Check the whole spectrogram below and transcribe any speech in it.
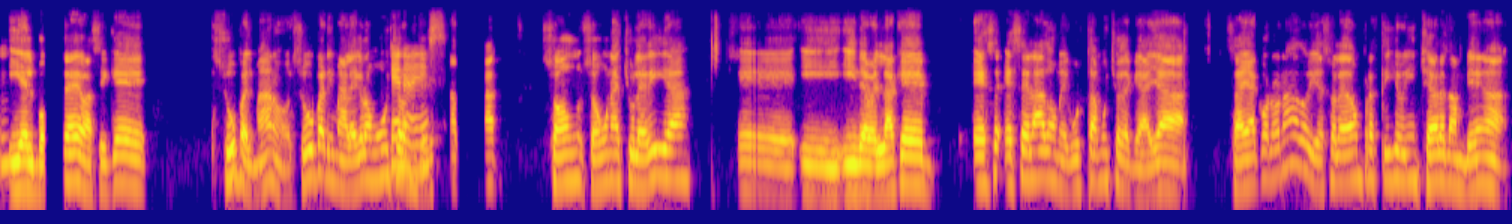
y el boxeo. Así que súper, hermano, súper y me alegro mucho. Son, son una chulería eh, y, y de verdad que ese, ese lado me gusta mucho de que haya, se haya coronado y eso le da un prestigio bien chévere también a,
